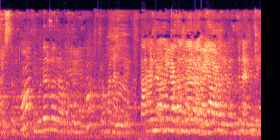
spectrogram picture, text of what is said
அரசுக்கும் முதல்வர் அவர்களுக்கும் ரொம்ப நன்றி. அவர்களுக்கு நன்றி.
